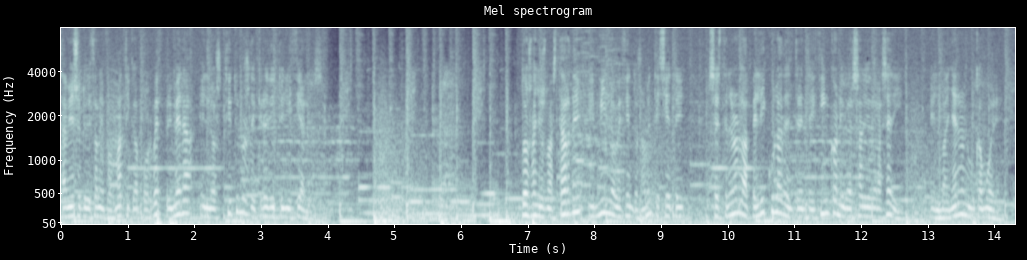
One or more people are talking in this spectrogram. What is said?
También se utilizó la informática por vez primera en los títulos de crédito iniciales. Dos años más tarde, en 1997, se estrenó la película del 35 aniversario de la serie, El Mañana Nunca Muere.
